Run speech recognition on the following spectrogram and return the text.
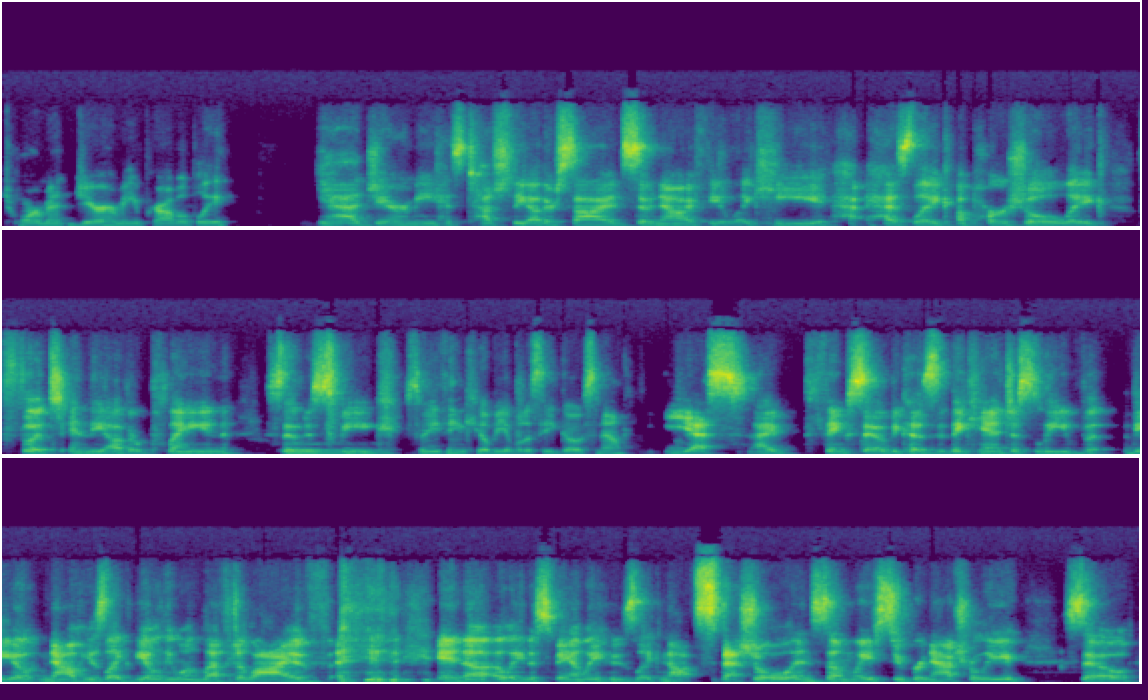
torment Jeremy, probably. Yeah, Jeremy has touched the other side, so now I feel like he ha- has like a partial like foot in the other plane, so Ooh. to speak. So you think he'll be able to see ghosts now? Yes, I think so because they can't just leave the now he's like the only one left alive in uh, Elena's family who's like not special in some way supernaturally. So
